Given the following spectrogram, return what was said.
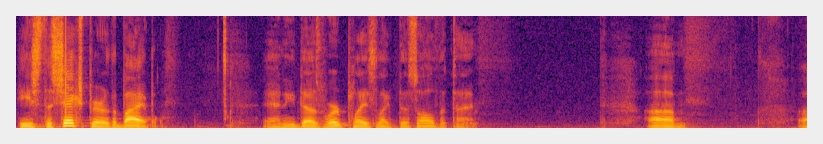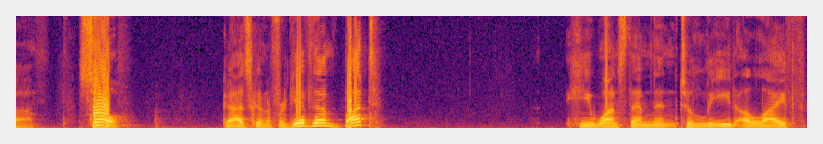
He's the Shakespeare of the Bible. And he does word plays like this all the time. Um, uh, so, God's going to forgive them, but he wants them then to lead a life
